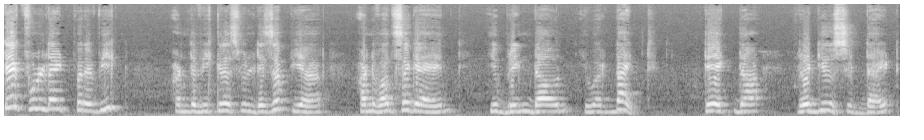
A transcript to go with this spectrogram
Take full diet for a week and the weakness will disappear and once again you bring down your diet. Take the reduced diet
